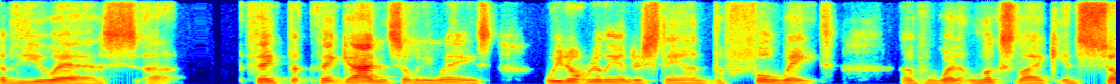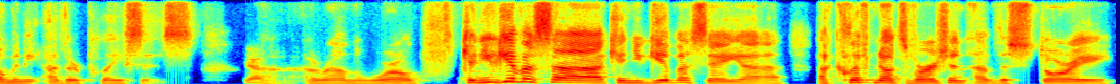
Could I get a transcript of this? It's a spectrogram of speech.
of the U.S. Uh, thank the, thank God in so many ways we don't really understand the full weight of what it looks like in so many other places yeah. uh, around the world. Can you give us uh can you give us a uh, a Cliff Notes version of the story?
